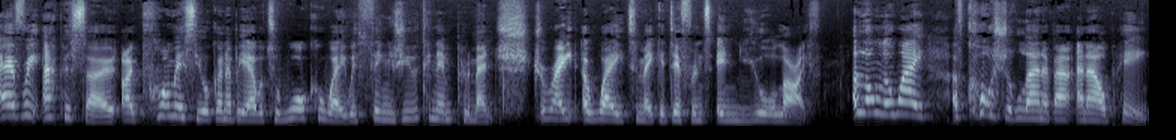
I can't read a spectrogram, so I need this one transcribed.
every episode, I promise you're going to be able to walk away with things you can implement straight away to make a difference in your life. Along the way, of course, you'll learn about NLP,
